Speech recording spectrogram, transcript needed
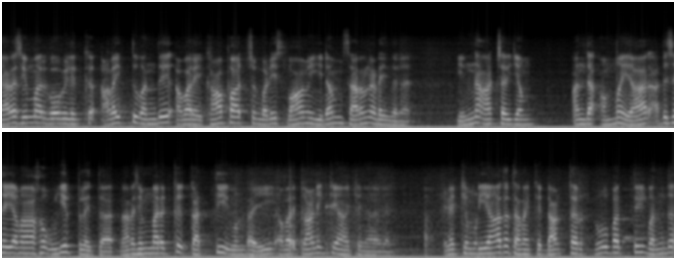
நரசிம்மர் கோவிலுக்கு அழைத்து வந்து அவரை காப்பாற்றும்படி சுவாமியிடம் சரணடைந்தனர். என்ன ஆச்சரியம்? அந்த அம்மையார் அதிசயமாக உயிர் பிழைத்தார். நரசிம்மருக்கு கத்தி ஒன்றை அவர் காணிக்கை ஆக்கினார்கள் இழைக்க முடியாத தனக்கு டாக்டர் ரூபத்தில் வந்து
